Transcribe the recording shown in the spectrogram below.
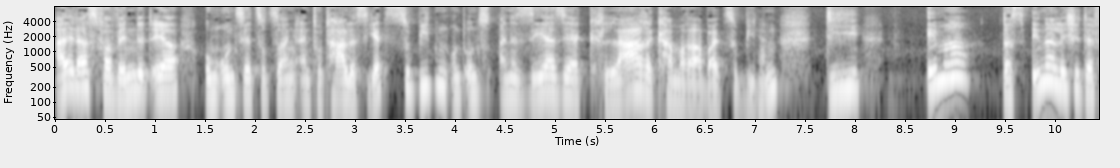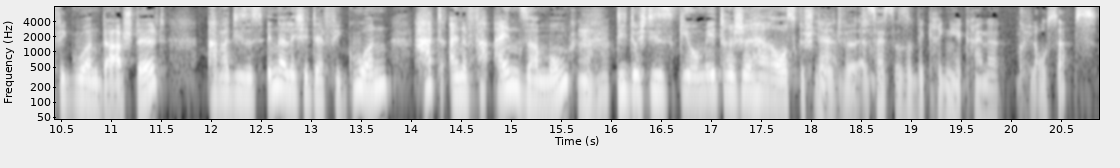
All das verwendet er, um uns jetzt sozusagen ein totales Jetzt zu bieten und uns eine sehr, sehr klare Kameraarbeit zu bieten, ja. die immer das Innerliche der Figuren darstellt, aber dieses Innerliche der Figuren hat eine Vereinsamung, mhm. die durch dieses Geometrische herausgestellt ja, wird. Das heißt also, wir kriegen hier keine Close-ups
